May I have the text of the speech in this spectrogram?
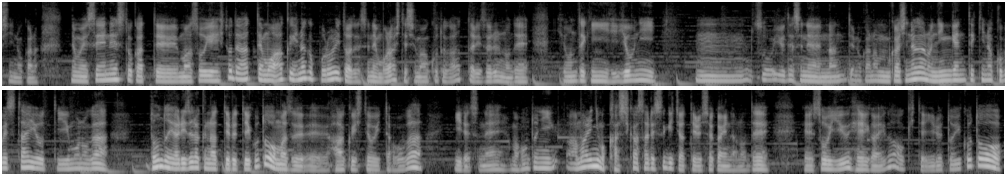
しいのかな。でも SNS とかって、まあそういう人であっても悪意なくポロリとはですね、漏らしてしまうことがあったりするので、基本的に非常にうーんそういうですね、何ていうのかな、昔ながらの人間的な個別対応っていうものがどんどんやりづらくなってるっていうことをまず、えー、把握しておいた方がいいですね。まあ、本当にあまりにも可視化されすぎちゃってる社会なので、えー、そういう弊害が起きているということを、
